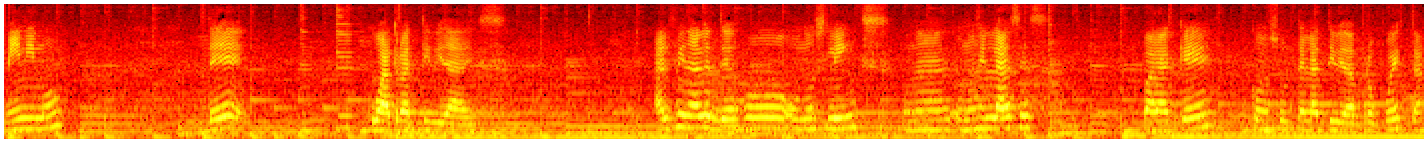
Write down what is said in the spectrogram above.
mínimo de cuatro actividades. Al final les dejo unos links, unos enlaces para que consulten la actividad propuesta.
